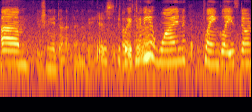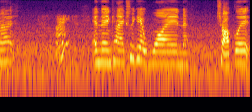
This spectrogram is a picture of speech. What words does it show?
Um, you're just gonna get a donut then, okay? Yeah, just Okay, can to we get one plain glazed donut? Alright? And then can I actually get one chocolate,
